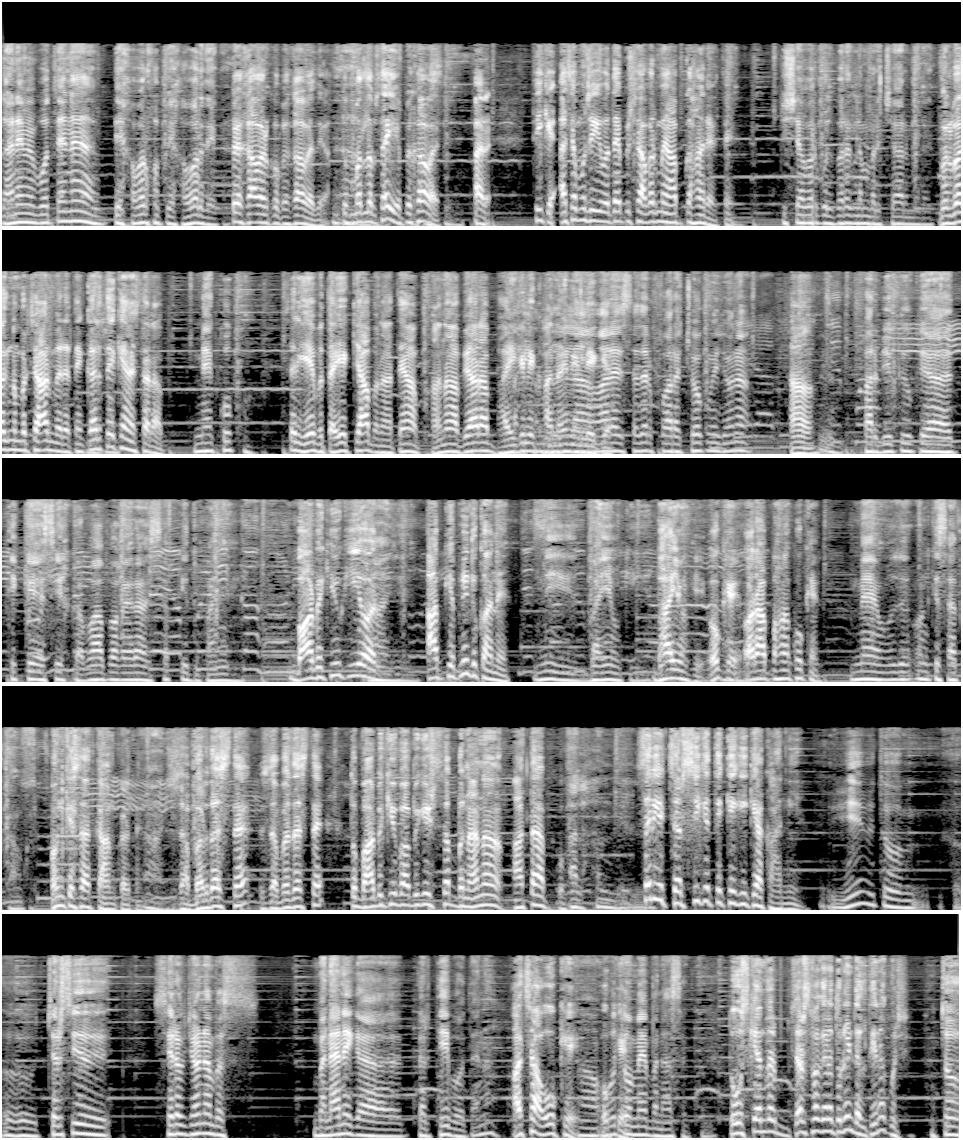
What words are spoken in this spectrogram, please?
गाने में बोलते हैं ना पेशावर को पेशावर देखा पेखावर को पेखावर देगा तो मतलब सही है पेखावर अरे ठीक है। अच्छा मुझे ये बताइए पेशावर में आप कहाँ रहते हैं? पिशावर गुलबर्ग नंबर चार में रहता गुलबर्ग नंबर चार में रहते हैं। करते क्या है सर आप? मैं कुक हूँ। सर ये बताइए क्या बनाते हैं आप? खाना? अब यार आप भाई के लिए खाना ही नहीं लेके हमारे सदर फुआरा चौक में जो ना हाँ। बारबेक्यू के तिक्के सीख कबाब वगैरह सबकी दुकानें हैं। बारबेक्यू की और? हाँ आपकी अपनी दुकान है? नहीं भाइयों की। भाइयों की ओके और आप वहाँ कुक हैं मैं उनके साथ काम करता हूँ। उनके साथ काम करते हाँ। हैं ज़बरदस्त है ज़बरदस्त है। तो बारबेक्यू बारबेक्यू सब बनाना आता है आपको? अल्हम्दुलिल्लाह। सर ये चर्सी के तिक्के की क्या कहानी है? ये भी तो चर्सी सिर्फ़ जो है ना बस बनाने का तरतीब होता है ना। अच्छा ओके हाँ, वो ओके तो मैं बना सकता हूँ। तो उसके अंदर चर्च वगैरह तो नहीं डलती ना कुछ? तो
